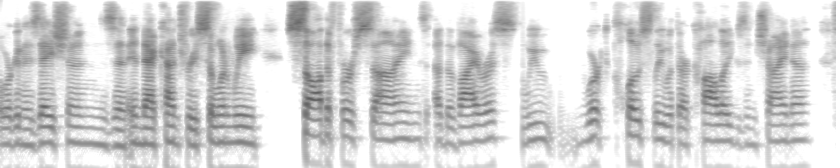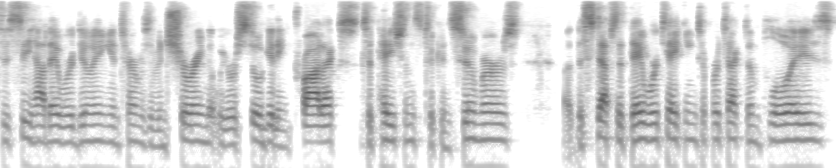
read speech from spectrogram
organizations in that country. So when we saw the first signs of the virus, we worked closely with our colleagues in China to see how they were doing in terms of ensuring that we were still getting products to patients, to consumers, uh, the steps that they were taking to protect employees,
